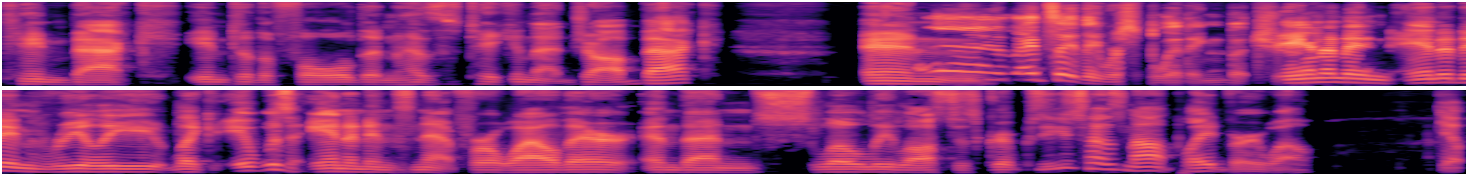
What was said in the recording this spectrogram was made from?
came back into the fold and has taken that job back. And Eh, I'd say they were splitting, but sure. Annunen really like it was Annunen's net for a while there, and then slowly lost his grip because he just has not played very well. Yep.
